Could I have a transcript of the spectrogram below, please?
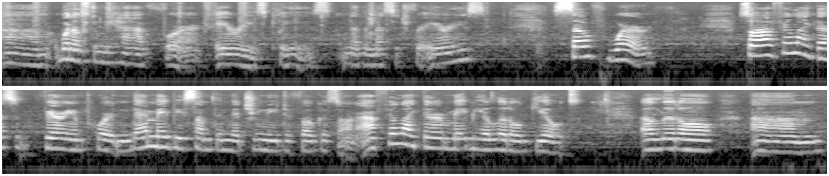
Um, what else do we have for Aries, please? Another message for Aries. Self-worth. So I feel like that's very important. That may be something that you need to focus on. I feel like there may be a little guilt, a little... Um,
